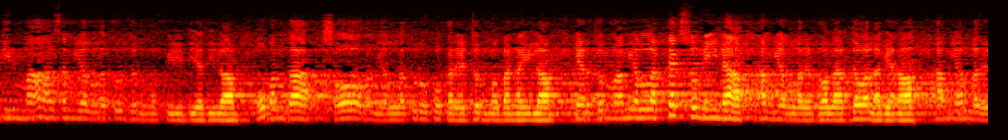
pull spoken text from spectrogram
নদীর মাছ আমি আল্লাহ তোর জন্য ফিরে দিয়ে দিলাম। ও বান্দা, সব আমি আল্লাহ তোর উপকারের জন্য বানাইলাম। এর জন্য আমি আল্লাহ ট্যাক্সও নেই না। আমি আল্লাহর ডলার দেওয়া লাগে না। আমি আল্লাহরে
